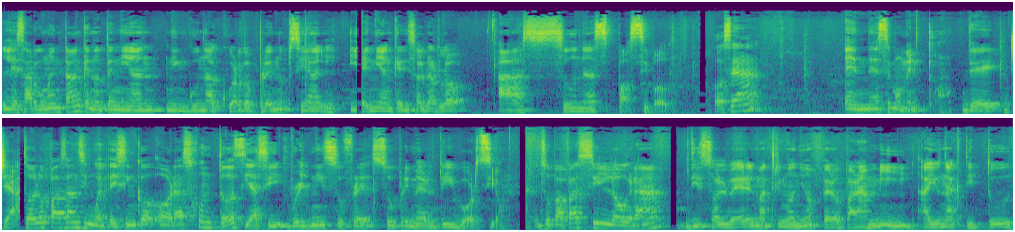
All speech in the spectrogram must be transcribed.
Les argumentan que no tenían ningún acuerdo prenupcial y tenían que disolverlo as soon as possible. O sea, en ese momento de ya. Solo pasan 55 horas juntos y así Britney sufre su primer divorcio. Su papá sí logra disolver el matrimonio, pero para mí hay una actitud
